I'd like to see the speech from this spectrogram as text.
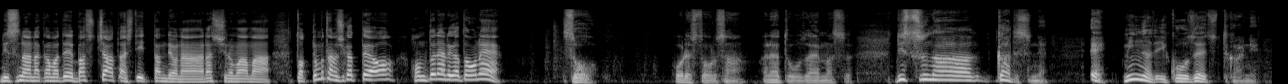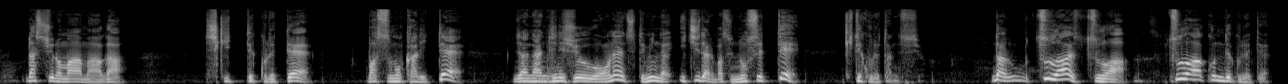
リスナー仲間でバスチャーターしていったんだよな。ラッシュのマーマー。とっても楽しかったよ。本当にありがとうね。そう。フォレストオールさんありがとうございます。リスナーがですねえみんなで行こうぜっつってからにラッシュのマーマーが仕切ってくれてバスも借りてじゃあ何時に集合ねっつってみんな1台のバスに乗せて来てくれたんですよ。だからツアーですツアー。ツアー組んでくれて。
